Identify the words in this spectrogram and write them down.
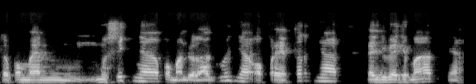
itu pemain musiknya, pemandu lagunya, operatornya, dan juga jemaatnya.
